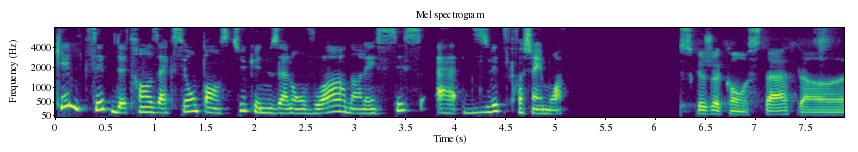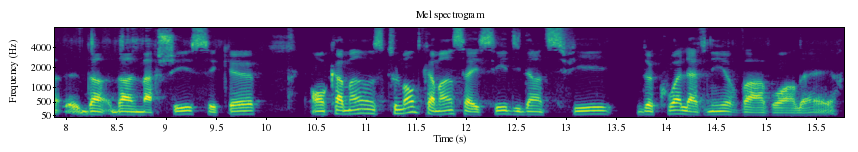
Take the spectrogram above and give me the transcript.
quel type de transaction penses-tu que nous allons voir dans les 6 à 18 prochains mois? Ce que je constate dans, dans, le marché, c'est que on commence, tout le monde commence à essayer d'identifier de quoi l'avenir va avoir l'air.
